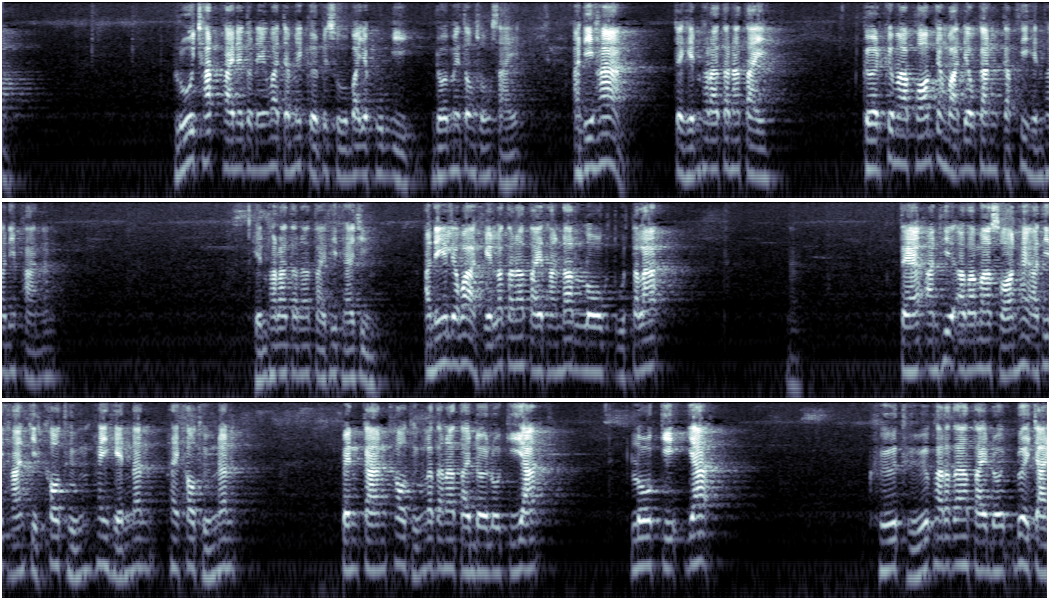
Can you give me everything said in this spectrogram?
รู้ชัดภายในตนเองว่าจะไม่เกิดไปสู่บายภูมิอีก โดยไม่ต้องสงสัย อันที่ห้าจะเห็นพระรัตนตรัยเกิดขึ้นมาพร้อมจังหวะเดียวกันกับที่เห็นพระนิพพานนั้น เห็นพระรัตนตรัยที่แท้จริง อันนี้เรียกว่าเห็นรัตนตรัยทางด้านโลกุตระแต่อันที่อาตมาสอนให้อธิษฐานจิตเข้าถึงให้เห็นนั้นให้เข้าถึงนั้น เป็นการเข้าถึงรัตนตรัยโดยโลกิยะ โลกิยะ คือถือพระรัตนตรัยโดยด้วยใจ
